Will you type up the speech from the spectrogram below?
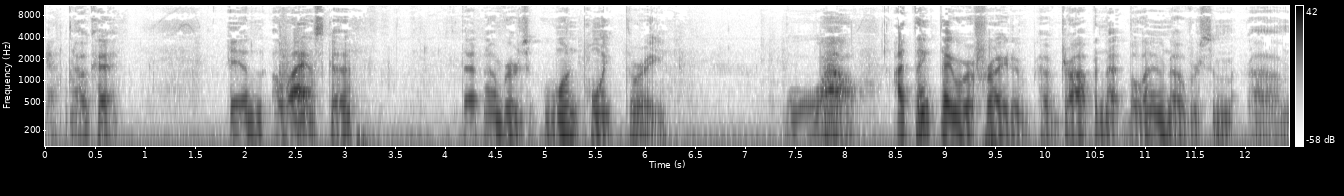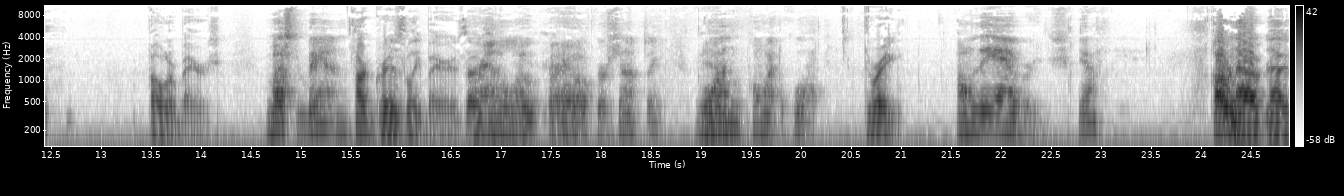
Yeah. Okay. In Alaska, that number's 1.3. Wow. I think they were afraid of, of dropping that balloon over some um, polar bears Must have been or grizzly bears. or Those antelope or Yeah. elk or something. One point what? three. On the average. Yeah. Oh no, no,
